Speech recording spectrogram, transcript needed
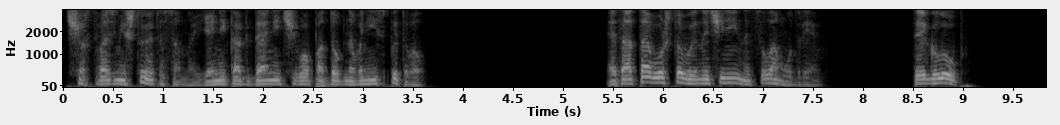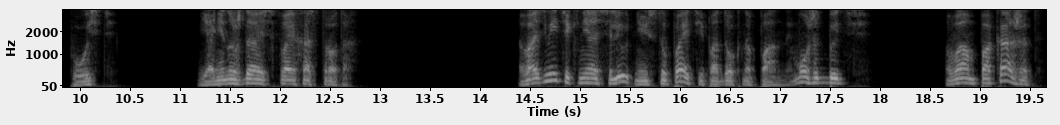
Черт возьми, что это со мной? Я никогда ничего подобного не испытывал». «Это от того, что вы начинены целомудрием». «Ты глуп». «Пусть. Я не нуждаюсь в твоих остротах. Возьмите, князь, лютню и ступайте под окна панны. Может быть, вам покажет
